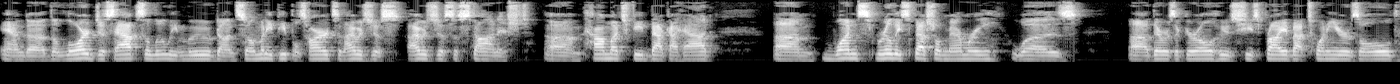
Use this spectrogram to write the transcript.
And, uh, the Lord just absolutely moved on so many people's hearts. And I was just, I was just astonished, um, how much feedback I had. Um, one really special memory was, uh, there was a girl who's, she's probably about 20 years old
